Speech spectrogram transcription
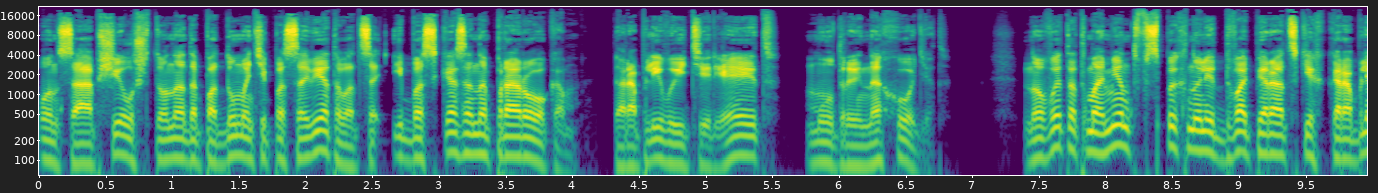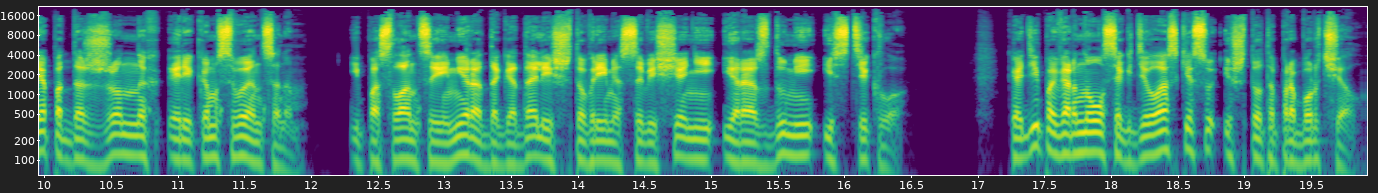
он сообщил, что надо подумать и посоветоваться, ибо сказано пророком «Торопливый теряет, мудрый находит». Но в этот момент вспыхнули два пиратских корабля, подожженных Эриком Свенсоном, и посланцы Эмира догадались, что время совещаний и раздумий истекло. Кади повернулся к Деласкесу и что-то пробурчал.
